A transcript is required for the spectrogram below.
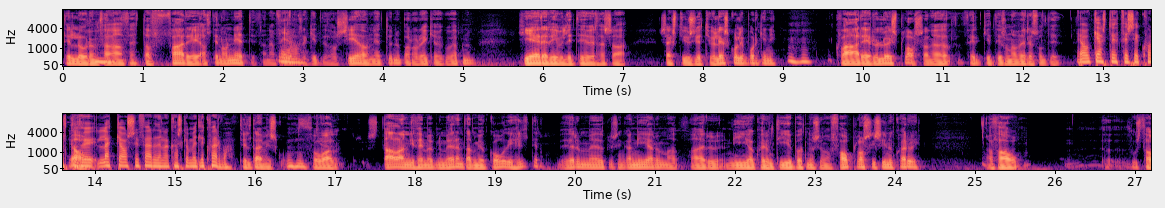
tillögur um það að þetta fari allt inn á neti, þannig að foreldra getið þá séð á netinu, bara á Reykjavíku vefnum hér er yfirleitt yfir þessa 60-70 leikskóli í borginni Mhm. hvar eru laus plás þannig að þeir geti svona verið svolítið Já, og gert upp fyrir sig hvort að þau leggja á sig ferðina kannski á milli hverfa. til dæmi sko, þó að staðan í þeim öfnum er endar mjög góð í hildina við erum með upplýsingar nýjar um að það eru nýja hverjum tíu börnum sem að fá pláss í sínu hverfi að þá veist, þá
